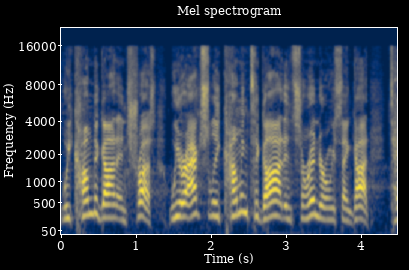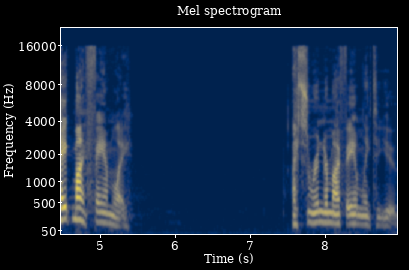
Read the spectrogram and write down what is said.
we come to God in trust, we are actually coming to God in surrender and we're saying, God, take my family. I surrender my family to you.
